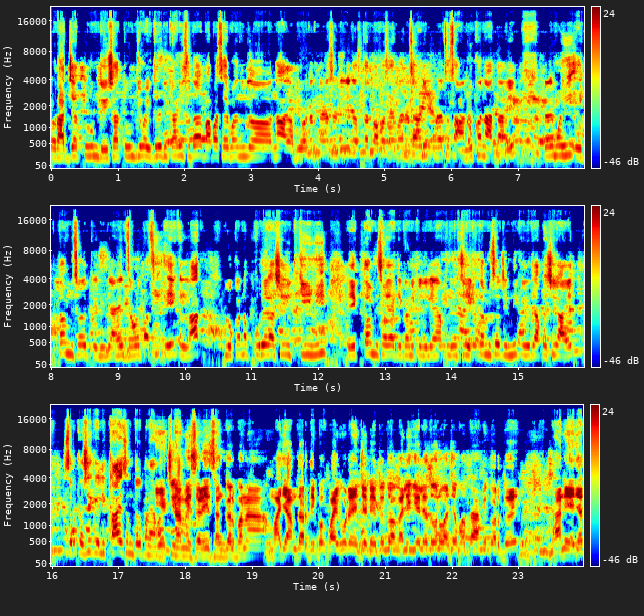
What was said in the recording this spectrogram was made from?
राज्यातून देशातून किंवा इतर ठिकाणी सुद्धा बाबासाहेबांना अभिवादन करण्यासाठी येत असतात. बाबासाहेबांचा आणि पुण्याचा असा अनोखा नाता आहे. त्यामुळे ही एकता मिसळ केलेली आहे. जवळपास ही एक लाख लोकांना पुरेल अशी इतकी ही एकता मिसळ या ठिकाणी केलेली आहे. आपली जी एकता मिसळ ज्यांनी केली ती आपल्याशी आहेत. सर कशी केली? काय संकल्पना आहे? एकता मिसळ ही संकल्पना माझे आमदार दीपक पायगोडे यांच्या नेतृत्वाखाली गेल्या दोन वर्षापासून आम्ही करतोय. आणि याच्यात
